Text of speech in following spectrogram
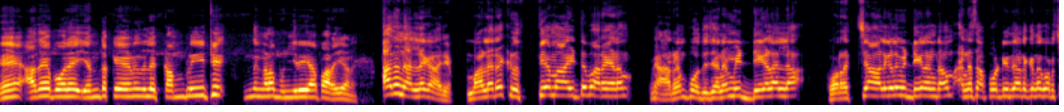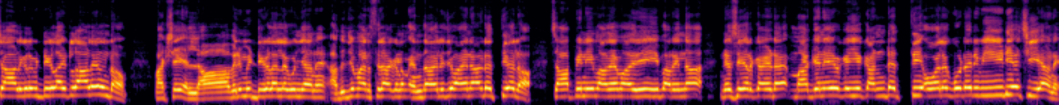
ഏഹ് അതേപോലെ എന്തൊക്കെയാണ് ഇതിൽ കംപ്ലീറ്റ് നിങ്ങളെ മുന്നിൽ ഞാൻ പറയാണ്. അത് നല്ല കാര്യം. വളരെ കൃത്യമായിട്ട് പറയണം. കാരണം പൊതുജനം വിഡ്ഢികളല്ല കുറച്ച് ആളുകൾ വിഡ്ഢികളുണ്ടാവും. എന്നെ സപ്പോർട്ട് ചെയ്ത് നടക്കുന്ന കുറച്ച് ആളുകൾ വിഡ്ഢികളായിട്ടുള്ള ആളുകളുണ്ടാവും പക്ഷേ എല്ലാവരും വിഡ്ഢികളല്ല കുഞ്ഞാനെ? അത് മനസ്സിലാക്കണം. എന്തായാലും വയനാട് എത്തിയല്ലോ. ഷാപ്പിനെയും അതേമാതിരി ഈ പറയുന്ന നസീർക്കയുടെ മകനെയൊക്കെ ഈ കണ്ടെത്തി ഓലെ കൂടെ ഒരു വീഡിയോ ചെയ്യാണ്.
